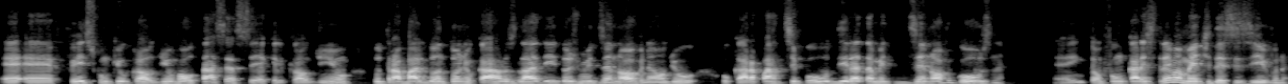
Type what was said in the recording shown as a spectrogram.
é, é, fez com que o Claudinho voltasse a ser aquele Claudinho do trabalho do Antônio Carlos lá de 2019, né? Onde o, o cara participou diretamente de 19 gols, né? É, então foi um cara extremamente decisivo, né?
